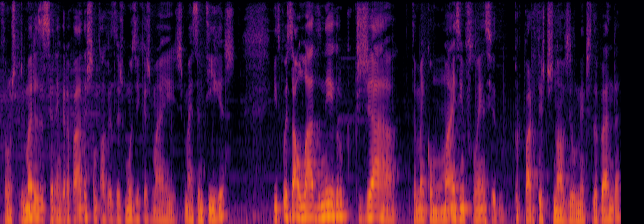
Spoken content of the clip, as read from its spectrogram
foram as primeiras a serem gravadas, são talvez as músicas mais, mais antigas. E depois há o lado negro, que já também como mais influência por parte destes novos elementos da banda,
